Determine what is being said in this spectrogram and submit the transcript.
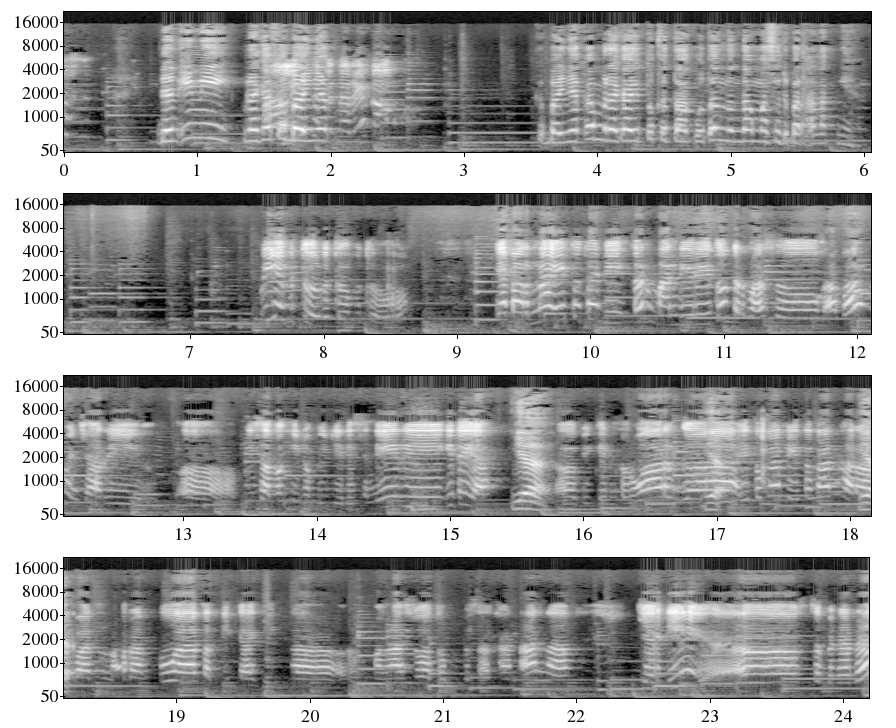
dan ini mereka tuh banyak kalau kebanyakan mereka itu ketakutan tentang masa depan anaknya. Iya betul betul betul. Ya karena itu mandiri itu termasuk apa mencari eh, bisa menghidupi diri sendiri gitu ya? Ya. Eh, bikin keluarga Ya. itu kan itu kan harapan orang tua ketika kita mengasuh atau membesarkan anak. Jadi eh, sebenarnya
